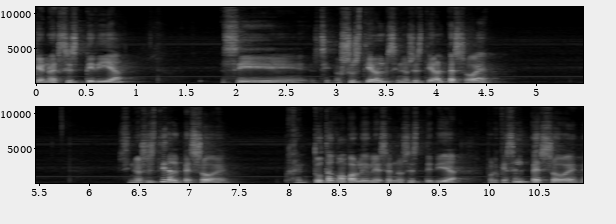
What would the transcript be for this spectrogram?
que no existiría si, si, no existiera, si no existiera el PSOE. Si no existiera el PSOE, gentuta como Pablo Iglesias no existiría, porque es el PSOE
